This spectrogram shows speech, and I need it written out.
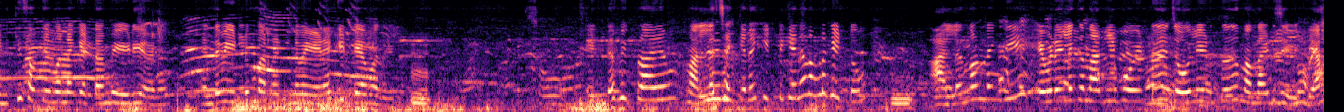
എനിക്ക് സത്യം പറഞ്ഞാൽ കെട്ടാൻ പേടിയാണ്. എന്റെ വീട്ടിലും പറഞ്ഞിട്ടുണ്ട് വേണേ കിട്ടിയാ മതി. എന്റെ സോ എന്റെ അഭിപ്രായം നല്ല ചെക്കനെ കിട്ടിക്കഴിഞ്ഞാൽ നമ്മൾ കിട്ടും. അല്ലെന്നുണ്ടെങ്കിൽ എവിടെയെങ്കിലൊക്കെ നാട്ടിൽ പോയിട്ട് ജോലി എടുത്ത് നന്നായിട്ട് ജീവിക്കാം.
